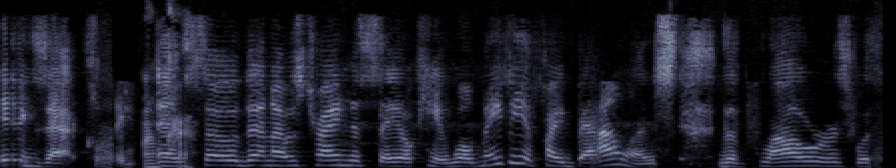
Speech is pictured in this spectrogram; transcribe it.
Exactly. Okay. And so then I was trying to say, okay, well, maybe if I balance the flowers with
